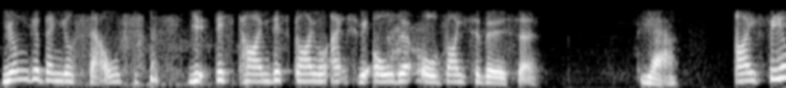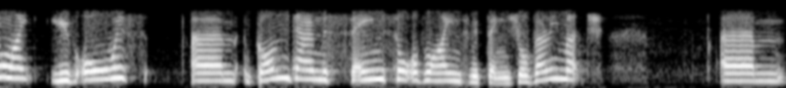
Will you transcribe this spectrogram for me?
Younger than yourself. you, this time, this guy will actually be older, or vice versa. Yeah. I feel like you've always um, gone down the same sort of lines with things. You're very much, um,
